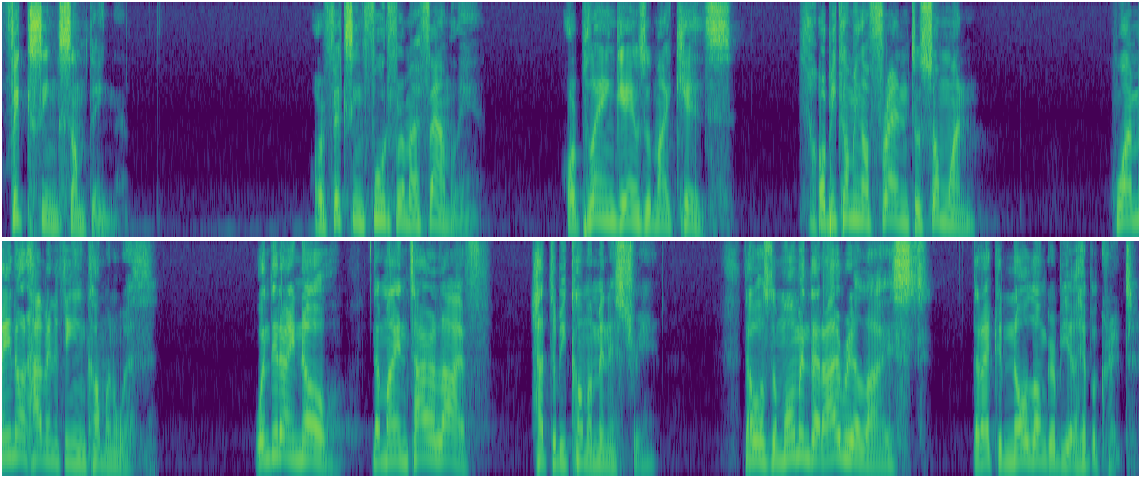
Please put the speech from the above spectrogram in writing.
fixing something, or fixing food for my family, or playing games with my kids, or becoming a friend to someone who I may not have anything in common with? When did I know that my entire life had to become a ministry? That was the moment that I realized that I could no longer be a hypocrite.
